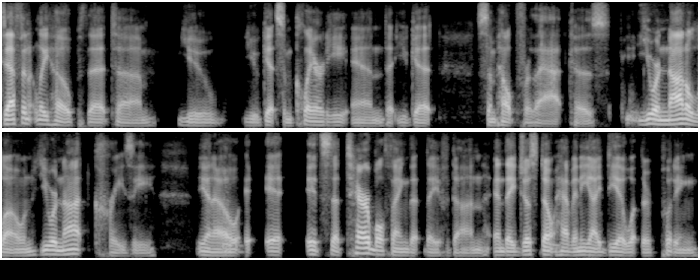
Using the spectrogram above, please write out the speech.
definitely hope that um you you get some clarity and that you get some help for that cuz you are not alone. You are not crazy. You know, Mm. it, it it's a terrible thing that they've done and they just don't have any idea what they're putting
